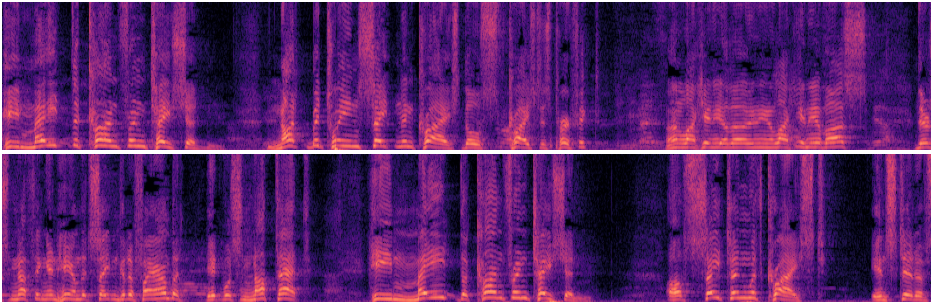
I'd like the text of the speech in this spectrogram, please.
He made the confrontation not between Satan and Christ, though Christ is perfect, unlike any other, like any of us. There's nothing in him that Satan could have found, but it was not that. He made the confrontation of Satan with Christ instead of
